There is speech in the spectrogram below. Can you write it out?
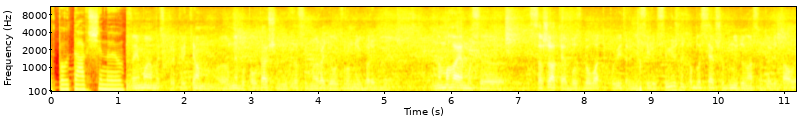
над Полтавщиною. Займаємось прикриттям е, неба Полтавщини засобами радіоелектронної боротьби. Намагаємося сажати або збивати повітряні цілі в суміжних областях, щоб вони до нас не долітали.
